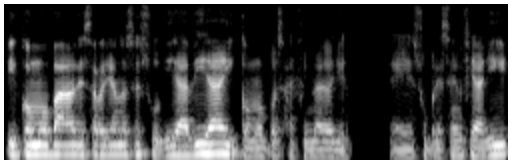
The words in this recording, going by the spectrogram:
y cómo va desarrollándose su día a día y cómo, pues al final, oye, eh, su presencia allí,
